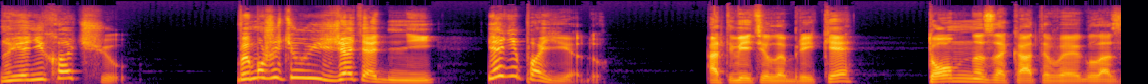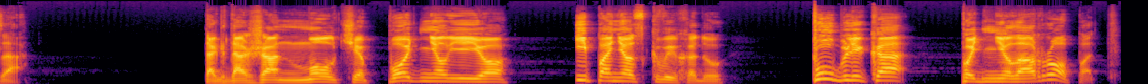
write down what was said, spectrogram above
«Но я не хочу. Вы можете уезжать одни. Я не поеду», — ответила Брике, томно закатывая глаза. Тогда Жан молча поднял ее и понес к выходу. Публика подняла ропот.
